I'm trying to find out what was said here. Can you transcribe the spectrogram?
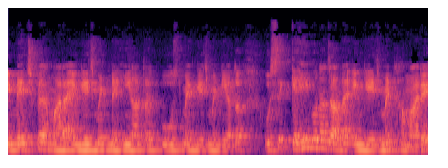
इमेज पे हमारा एंगेजमेंट नहीं आता पोस्ट में एंगेजमेंट नहीं आता, उससे कहीं गुना ज़्यादा एंगेजमेंट हमारे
